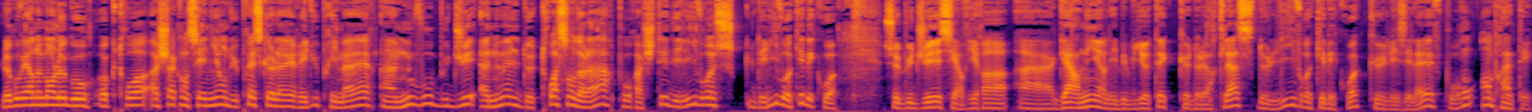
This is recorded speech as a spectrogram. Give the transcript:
Le gouvernement Legault octroie à chaque enseignant du préscolaire et du primaire un nouveau budget annuel de 300 dollars pour acheter des livres, des livres québécois. Ce budget servira à garnir les bibliothèques de leur classe de livres québécois que les élèves pourront emprunter.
